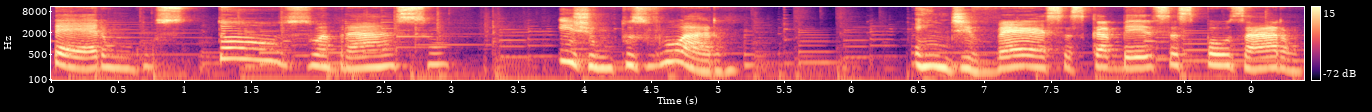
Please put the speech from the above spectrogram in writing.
deram um gostoso abraço e juntos voaram. Em diversas cabeças pousaram,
